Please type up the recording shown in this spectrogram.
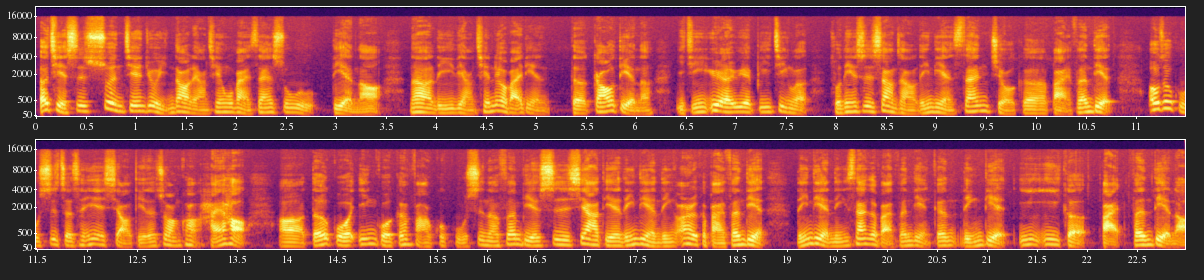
而且是瞬间就已经到两千五百三十五点了，那离两千六百点。的高点呢，已经越来越逼近了。昨天是上涨零点三九个百分点，欧洲股市则呈现小跌的状况，还好啊。德国、英国跟法国股市呢，分别是下跌零点零二个百分点、零点零三个百分点跟零点一一个百分点哦。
